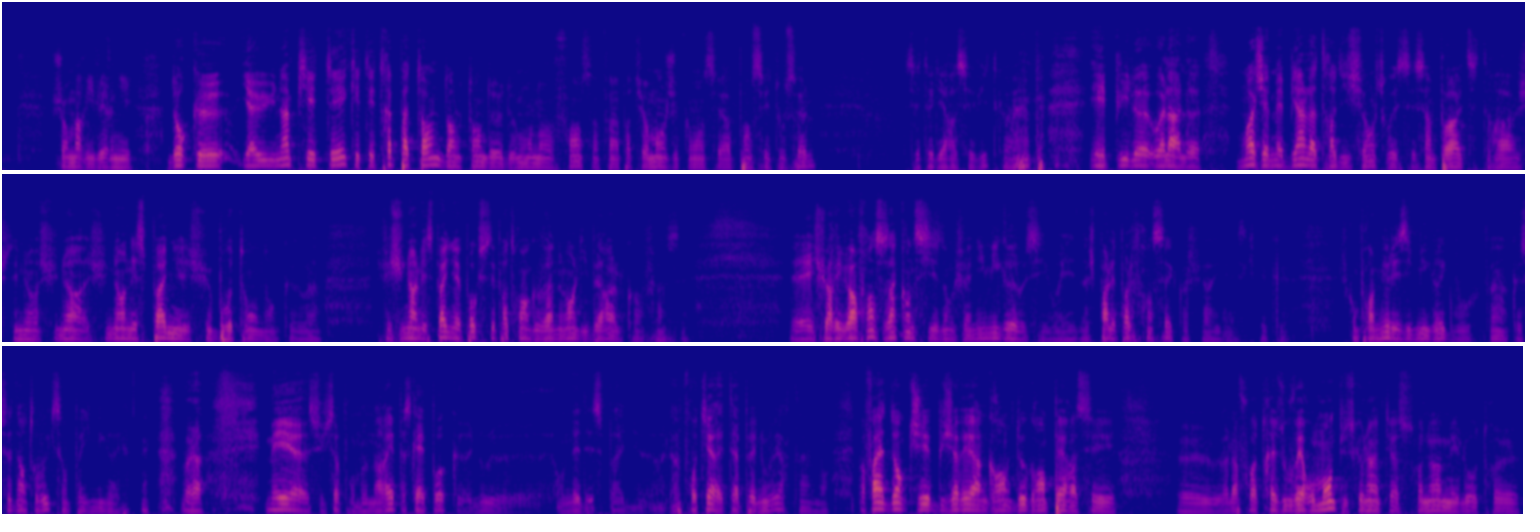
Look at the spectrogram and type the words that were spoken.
Jean-Marie Vernier. Donc, euh, il y a eu une impiété qui était très patente dans le temps de, de mon enfance, enfin, à partir du moment où j'ai commencé à penser tout seul c'est-à-dire assez vite quand même. Et puis le, voilà, le, moi j'aimais bien la tradition, je trouvais c'est sympa, etc. Je suis, né, en Espagne et je suis breton, donc euh, voilà. Je suis né en Espagne à l'époque, c'était pas trop un gouvernement libéral, quoi. Enfin, et je suis arrivé en France en 56, donc je suis un immigré aussi. Vous voyez. Je parlais pas le français quand je suis arrivé, ce qui fait que je comprends mieux les immigrés que vous, enfin que ceux d'entre vous qui sont pas immigrés. voilà. Mais euh, c'est ça pour me marrer, parce qu'à l'époque, nous, on est d'Espagne la frontière était à peine ouverte. Hein, enfin, donc j'avais deux grands-pères assez, euh, à la fois très ouverts au monde, puisque l'un était astronome et l'autre euh,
